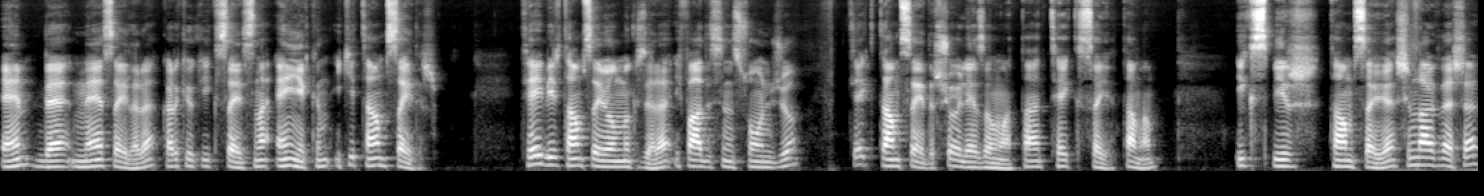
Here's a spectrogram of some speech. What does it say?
m ve n sayıları karekök x sayısına en yakın iki tam sayıdır. t bir tam sayı olmak üzere ifadesinin sonucu tek tam sayıdır. Şöyle yazalım hatta tek sayı. Tamam. x bir tam sayı. Şimdi arkadaşlar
